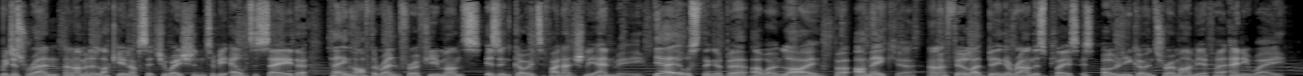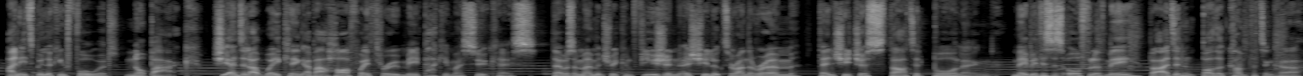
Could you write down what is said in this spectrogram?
We just rent, and I'm in a lucky enough situation to be able to say that paying half the rent for a few months isn't going to financially end me. Yeah, it will sting a bit, I won't lie, but I'll make it, and I feel like being around this place is only going to remind me of her anyway. I need to be looking forward, not back. She ended up waking about halfway through me packing my suitcase. There was a momentary confusion as she looked around the room, then she just started bawling. Maybe this is awful of me, but I didn't bother comforting her.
